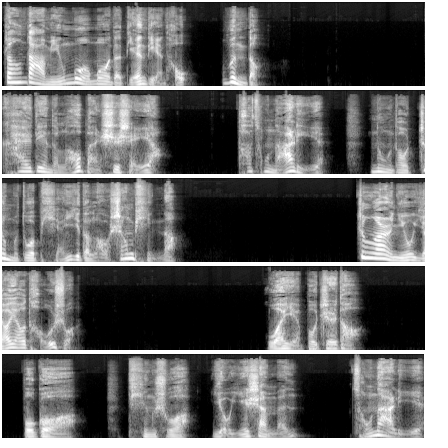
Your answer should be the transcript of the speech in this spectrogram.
张大明默默的点点头，问道：“开店的老板是谁呀？他从哪里弄到这么多便宜的老商品呢？”郑二牛摇摇头说：“我也不知道，不过听说有一扇门，从那里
